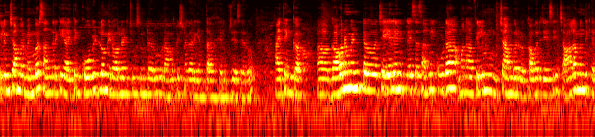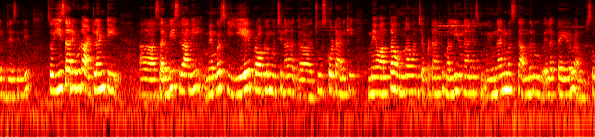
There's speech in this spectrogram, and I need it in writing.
ఫిలిం ఛాంబర్ మెంబర్స్ అందరికీ ఐ థింక్ కోవిడ్లో మీరు ఆల్రెడీ చూసుంటారు రామకృష్ణ గారు ఎంత హెల్ప్ చేశారు. ఐ థింక్ గవర్నమెంట్ చేయలేని ప్లేసెస్ అన్నీ కూడా మన ఫిలిం ఛాంబర్ కవర్ చేసి చాలామందికి హెల్ప్ చేసింది. సో ఈసారి కూడా అట్లాంటి సర్వీస్ కానీ మెంబర్స్కి ఏ ప్రాబ్లం వచ్చినా చూసుకోవటానికి మేమంతా ఉన్నామని చెప్పడానికి మళ్ళీ యునానిమస్ యునానిమస్గా అందరూ ఎలక్ట్ అయ్యారు. I'm so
